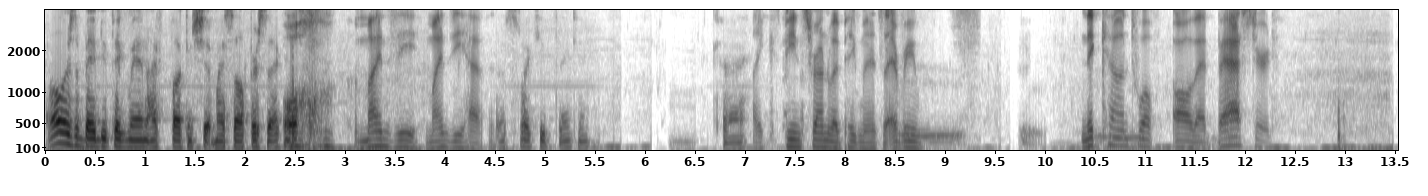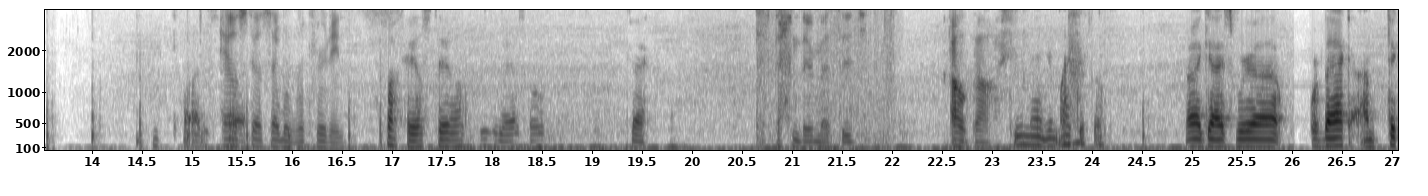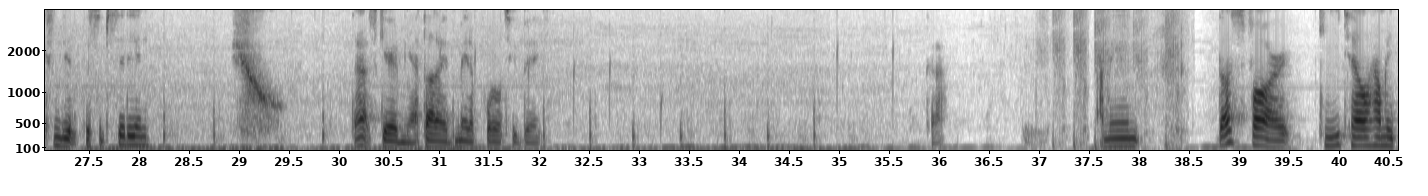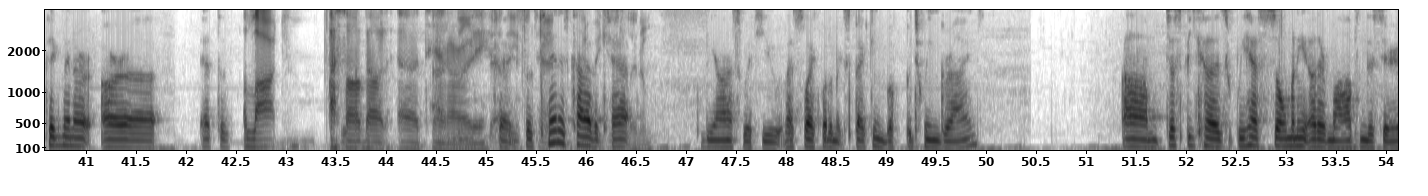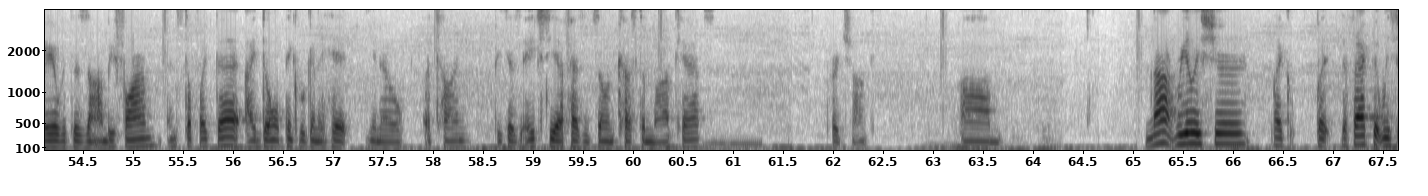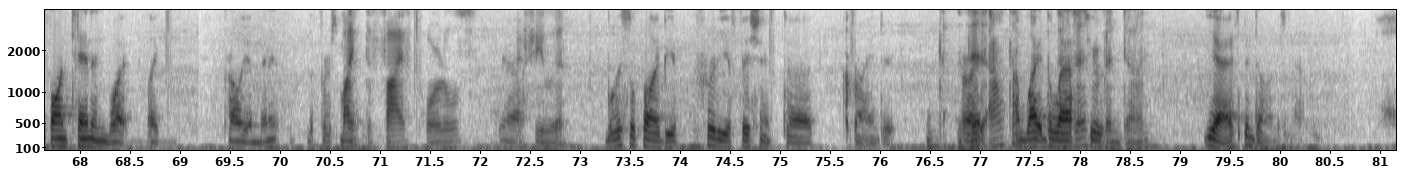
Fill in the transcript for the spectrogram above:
Oh, there's a baby pig man. I fucking shit myself for a second. Oh, MineZ. Mine Z happens. That's what I keep thinking. Okay. Like being surrounded by pigmen. It's like every Nick Con 12. Oh, that bastard. God, it's, Hale still said we're recruiting. fuck Hailstale. He's an asshole. Okay. Spam their message. Oh gosh. Can you man your microphone? Alright guys, we're uh we're back. I'm fixing the, this obsidian. Phew. That scared me. I thought I had made a portal too big. Okay. I mean, thus far, can you tell how many pigmen are, are uh, at the A lot. I saw about uh ten At already. least- Okay, so 10 is kind of the cap. to be honest with you. That's like what I'm expecting between grinds. Um, just because we have so many other mobs in this area with the zombie farm and stuff like that, I don't think we're gonna hit you know a ton because HCF has its own custom mob caps per chunk. Um, not really sure, like, but the fact that we spawned ten in what, like, probably a minute, the first Like the five portals yeah. after you lit. Well, this will probably be a pretty efficient uh, grinder. Alright, I don't think I'm like the last two. been done. Yeah, it's been done on this map.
